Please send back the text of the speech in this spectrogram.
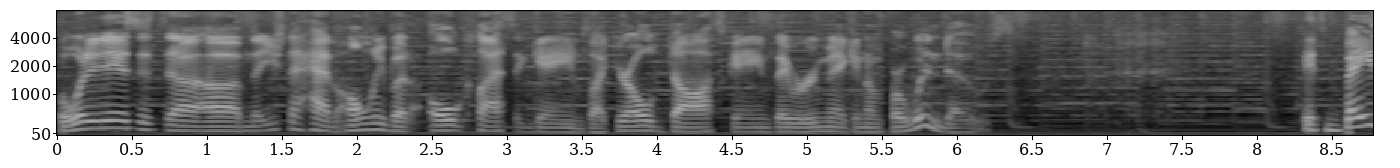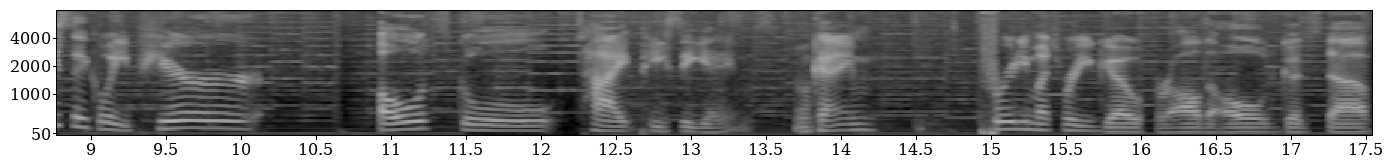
But what it is, it's uh, um, they used to have only but old classic games, like your old DOS games. They were remaking them for Windows. It's basically pure old school type PC games. Okay, pretty much where you go for all the old good stuff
